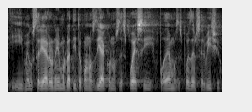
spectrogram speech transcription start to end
Y me gustaría reunirme un ratito con los diáconos después, si podemos, después del servicio.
